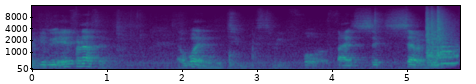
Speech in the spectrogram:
I give you eight for nothing. A one, two, three, four, five, six, seven.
